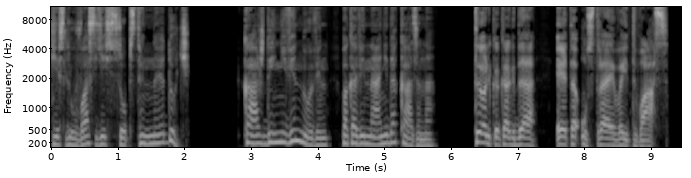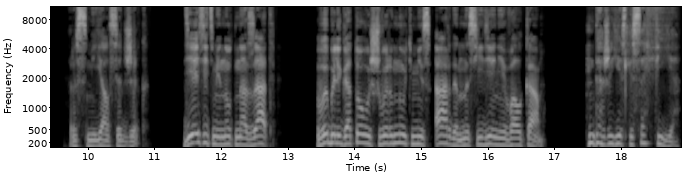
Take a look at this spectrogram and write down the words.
если у вас есть собственная дочь? Каждый невиновен, пока вина не доказана. Только когда это устраивает вас, рассмеялся Джек. Десять минут назад вы были готовы швырнуть мисс Арден на съедение волкам. Даже если София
